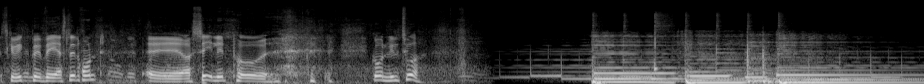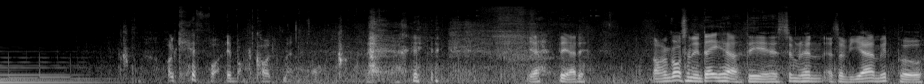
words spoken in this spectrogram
skal vi ikke bevæge os lidt rundt øh, og se lidt på... Øh, gå en lille tur? Hold kæft, hvor er det bare koldt, mand. Ja, det er det. Når man går sådan en dag her, det er simpelthen, altså vi er midt på,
